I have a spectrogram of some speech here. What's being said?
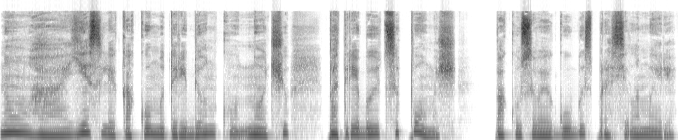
«Ну, а если какому-то ребенку ночью потребуется помощь?» — покусывая губы, спросила Мэри.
